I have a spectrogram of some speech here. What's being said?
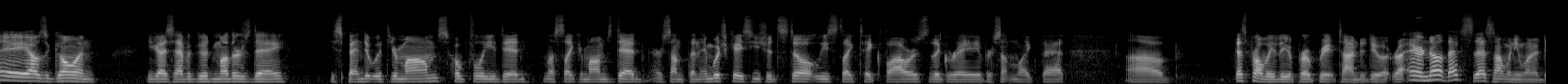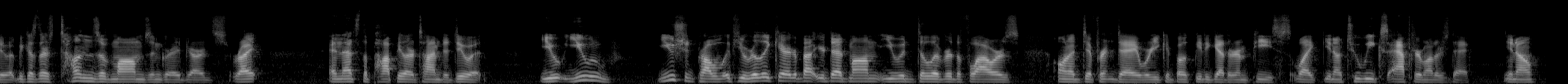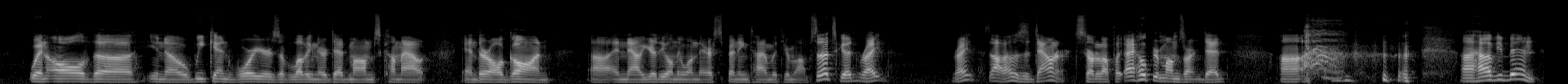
Hey, how's it going? You guys have a good Mother's Day? You spend it with your moms? Hopefully you did, unless like your mom's dead or something. In which case you should still at least like take flowers to the grave or something like that. Uh, that's probably the appropriate time to do it, right? Or no, that's that's not when you want to do it because there's tons of moms in graveyards, right? And that's the popular time to do it. You you you should probably if you really cared about your dead mom, you would deliver the flowers on a different day where you could both be together in peace, like, you know, 2 weeks after Mother's Day, you know? When all the, you know, weekend warriors of loving their dead moms come out and they're all gone, uh, and now you're the only one there spending time with your mom. So that's good, right? right? Oh, that was a downer. It started off like, I hope your moms aren't dead. Uh, uh, how have you been?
